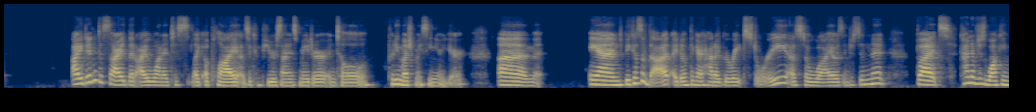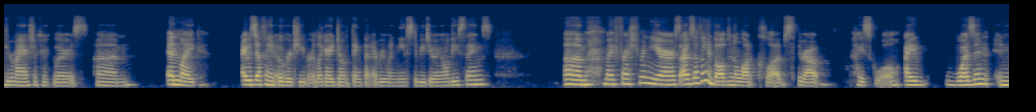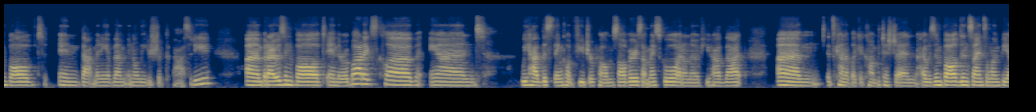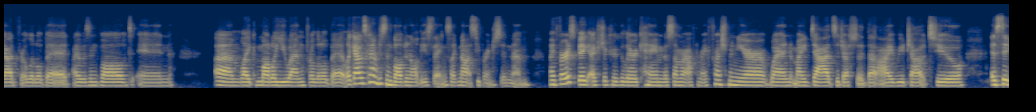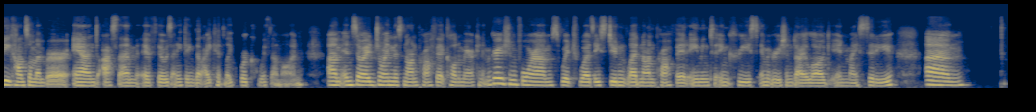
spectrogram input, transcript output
I didn't decide that I wanted to like apply as a computer science major until pretty much my senior year. Um and because of that, I don't think I had a great story as to why I was interested in it, but kind of just walking through my extracurriculars um and like I was definitely an overachiever. Like I don't think that everyone needs to be doing all these things. Um, my freshman year, so I was definitely involved in a lot of clubs throughout high school. I wasn't involved in that many of them in a leadership capacity, um, but I was involved in the robotics club, and we had this thing called Future Problem Solvers at my school. I don't know if you have that. Um, it's kind of like a competition. I was involved in Science Olympiad for a little bit. I was involved in um, like Model UN for a little bit. Like I was kind of just involved in all these things, like not super interested in them. My first big extracurricular came the summer after my freshman year when my dad suggested that I reach out to a city council member and ask them if there was anything that I could like work with them on. Um, and so I joined this nonprofit called American Immigration Forums, which was a student led nonprofit aiming to increase immigration dialogue in my city. Um,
